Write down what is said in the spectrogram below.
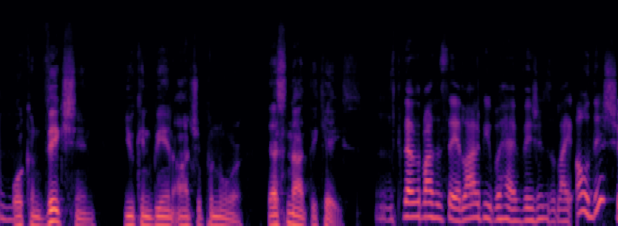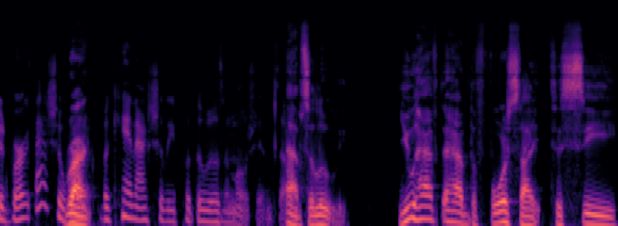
Mhm. or conviction, you can be an entrepreneur. That's not the case. Because I was about to say, a lot of people have visions of like, oh, this should work, that should Right. work, but can't actually put the wheels in motion. So, Absolutely. You have to have the foresight to see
